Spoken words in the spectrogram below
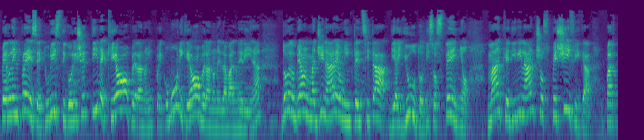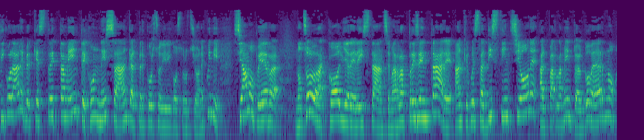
per le imprese turistico-ricettive che operano in quei comuni, che operano nella Valnerina, dove dobbiamo immaginare un'intensità di aiuto, di sostegno, ma anche di rilancio specifica, particolare perché strettamente connessa anche al percorso di ricostruzione. Quindi siamo per non solo raccogliere le istanze, ma rappresentare anche questa distinzione al Parlamento e al Governo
